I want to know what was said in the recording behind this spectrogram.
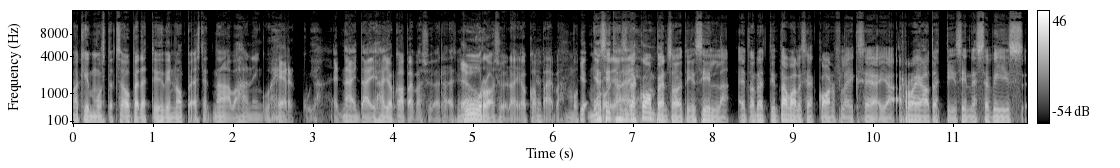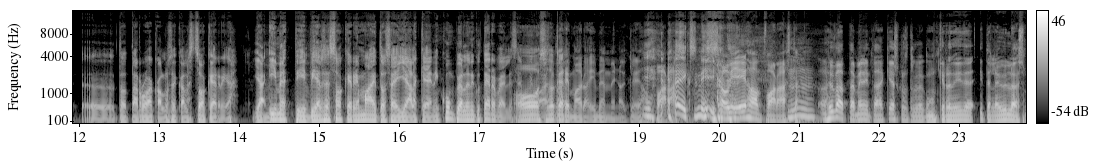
mäkin muistan, että se opetettiin hyvin nopeasti, että nämä on vähän niin kuin herkkuja. Että näitä ei ihan joka päivä syödä. Että puuroa syödään joka päivä, mutta Ja, ja sittenhän sitä kompensoitiin sillä, että otettiin tavallisia cornflakeseja ja rojautettiin sinne se viisi äh, tota, ruokalusikallista sokeria. Ja mm. imettiin vielä se sokerimaito sen jälkeen, niin kumpi oli niinku terveellisempi? Oo, se sokerimaidon imeminen oli kyllä ihan parasta. Eiks niin? Se oli ihan parasta. Mm. Hyvä, että menin tähän keskusteluun, kun kirjoitin itselle ylös.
